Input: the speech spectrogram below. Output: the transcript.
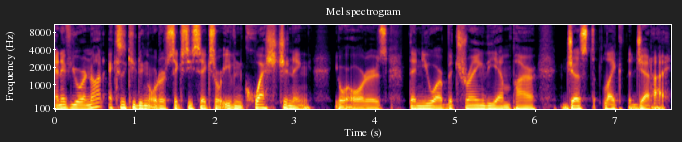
and if you are not executing Order 66 or even questioning your orders, then you are betraying the Empire just like the Jedi.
